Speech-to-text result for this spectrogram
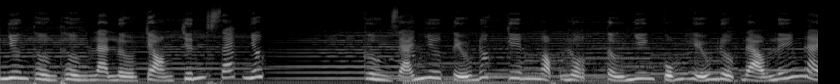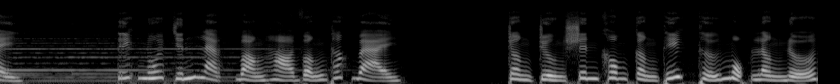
Nhưng thường thường là lựa chọn chính xác nhất. Cường giả như Tiểu Đức Kim Ngọc Luật tự nhiên cũng hiểu được đạo lý này. Tiếc nuối chính là bọn họ vẫn thất bại. Trần Trường Sinh không cần thiết thử một lần nữa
